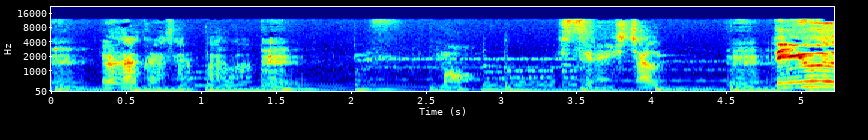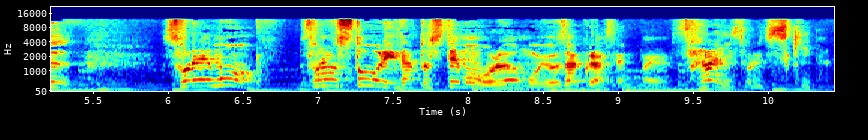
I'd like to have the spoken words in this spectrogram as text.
うん。夜桜先輩は。うん。もう失恋しちゃう。うんっていうそれもそのストーリーだとしても俺はもう夜桜先輩がさらにそれで好きになる。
